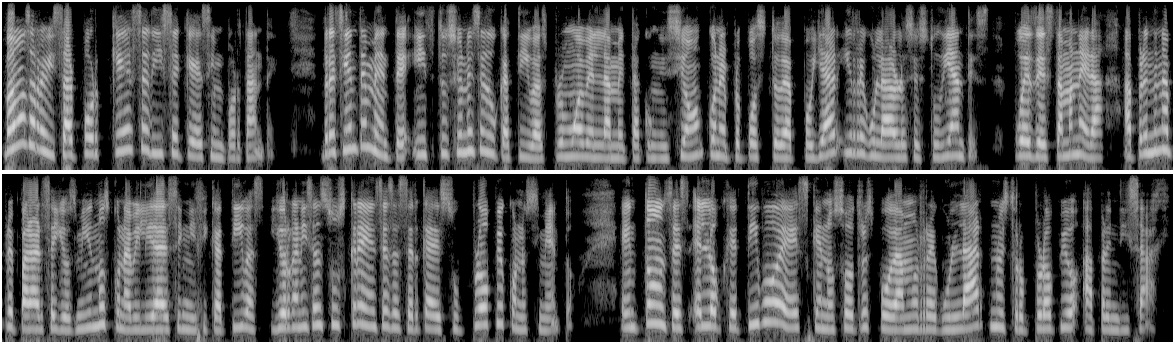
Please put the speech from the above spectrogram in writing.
Vamos a revisar por qué se dice que es importante. Recientemente, instituciones educativas promueven la metacognición con el propósito de apoyar y regular a los estudiantes, pues de esta manera aprenden a prepararse ellos mismos con habilidades significativas y organizan sus creencias acerca de su propio conocimiento. Entonces, el objetivo es que nosotros podamos regular nuestro propio aprendizaje.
